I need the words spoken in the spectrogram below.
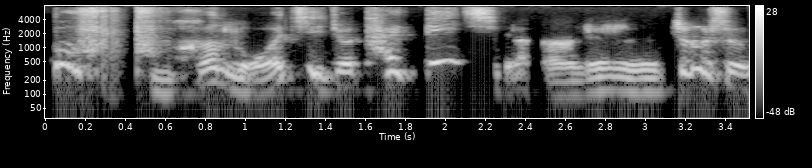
不符合逻辑，就太低级了啊！就是这个是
